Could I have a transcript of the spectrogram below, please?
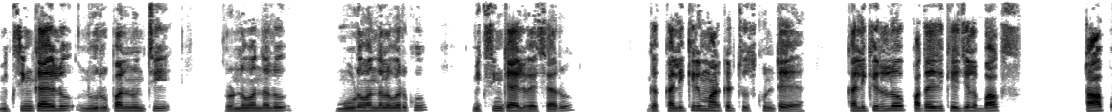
మిక్సింగ్ కాయలు నూరు రూపాయల నుంచి రెండు వందలు మూడు వందల వరకు మిక్సింగ్ కాయలు వేశారు. ఇక కలికిరి మార్కెట్ చూసుకుంటే కలికిరిలో పదహైదు కేజీల బాక్స్ టాప్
